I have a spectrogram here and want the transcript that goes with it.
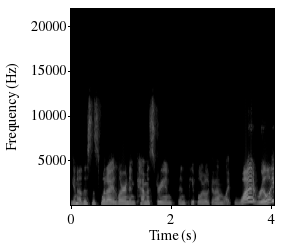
you know, this is what I learned in chemistry, and and people are looking at them like, what, really?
